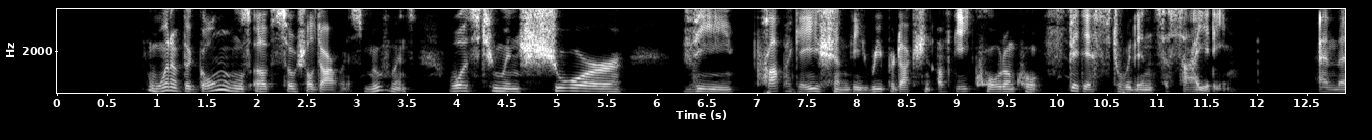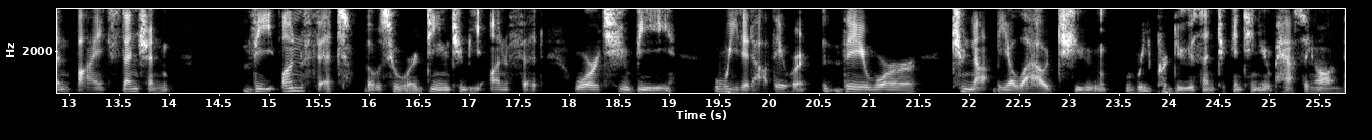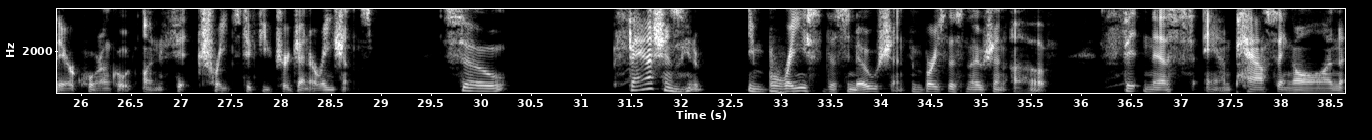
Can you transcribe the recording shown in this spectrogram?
one of the goals of social Darwinist movements was to ensure the propagation, the reproduction of the quote unquote fittest within society and then by extension, the unfit, those who were deemed to be unfit, were to be weeded out. They were they were to not be allowed to reproduce and to continue passing on their quote unquote unfit traits to future generations. So fashions you know, embrace this notion, embrace this notion of fitness and passing on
